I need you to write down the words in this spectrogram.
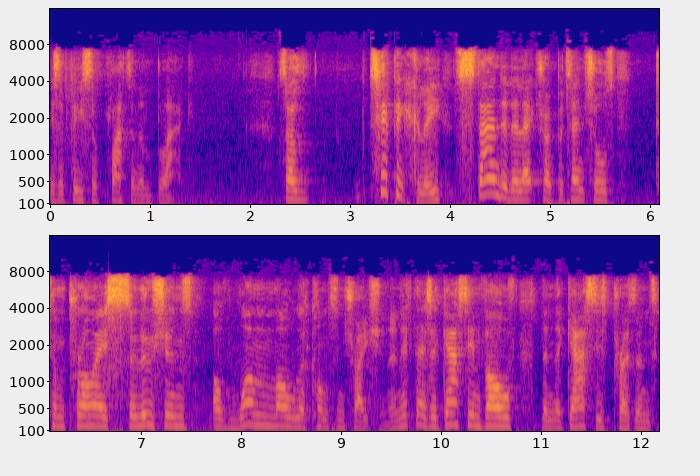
is a piece of platinum black. So typically, standard electrode potentials comprise solutions of one molar concentration. And if there's a gas involved, then the gas is present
